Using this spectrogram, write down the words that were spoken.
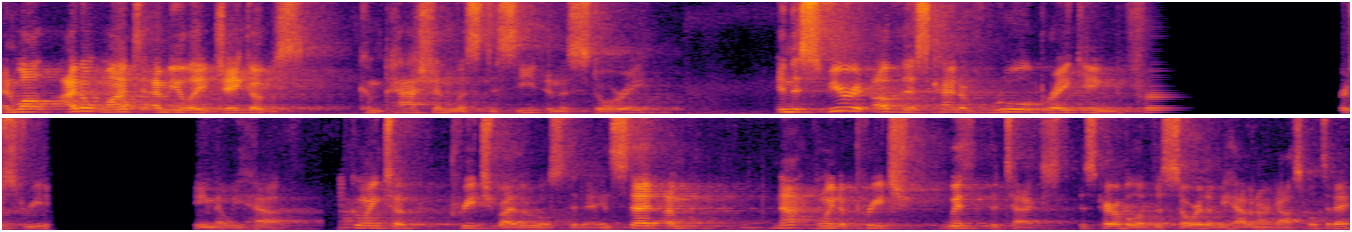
And while I don't want to emulate Jacob's compassionless deceit in the story, in the spirit of this kind of rule breaking first reading that we have, I'm going to preach by the rules today. Instead, I'm not going to preach with the text, this parable of the sower that we have in our gospel today.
